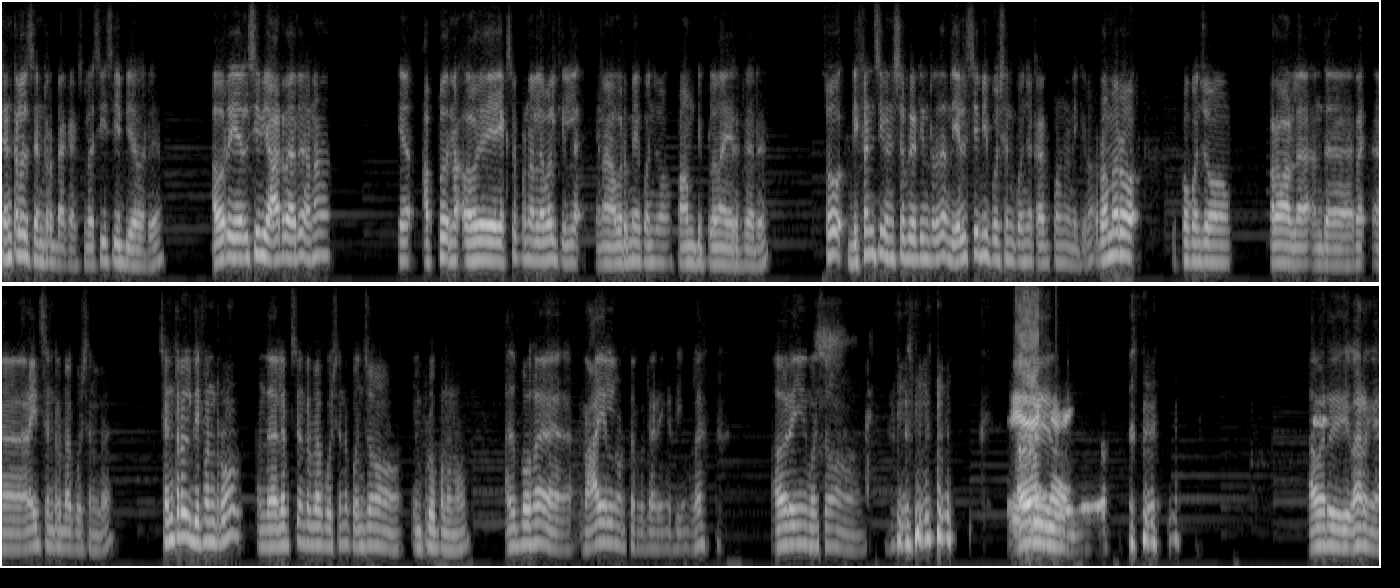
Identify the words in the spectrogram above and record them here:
சென்ட்ரல் சென்டர் பேக் ஆக்சுவலா சிசிபி அவர். அவர் எல்சிபி ஆடுறாரு ஆனா அப்போ அவர் எக்ஸ்பெக்ட் பண்ண லெவலுக்கு இல்லை. ஏன்னா அவருமே கொஞ்சம் ஃபார்ம் டிப்ல தான் இருக்காரு. ஸோ டிஃபென்சிவ் இன்ஸ்டபிலிட்டின்றது அந்த எல்சிபி பொசிஷன் கொஞ்சம் கரெக்ட் பண்ண நினைக்கிறோம். ரொமரோ இப்போ கொஞ்சம் பரவாயில்ல அந்த ரைட் சென்டர் பேக் பொசிஷன்ல சென்ட்ரல் டிஃபெண்டரும் அந்த லெஃப்ட் சென்டர் பேக் பொசிஷனை கொஞ்சம் இம்ப்ரூவ் பண்ணணும். அது போக ராயல்னு ஒருத்தர் இருக்காரு எங்க டீம்ல அவரையும் கொஞ்சம் அவரு பாருங்க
